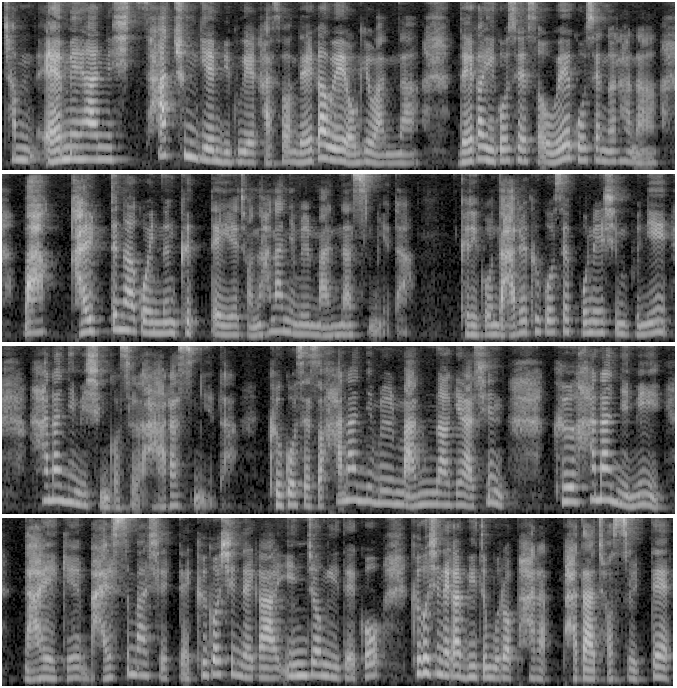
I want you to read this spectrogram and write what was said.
참 애매한 사춘기에 미국에 가서 내가 왜 여기 왔나, 내가 이곳에서 왜 고생을 하나, 막 갈등하고 있는 그때에 저는 하나님을 만났습니다. 그리고 나를 그곳에 보내신 분이 하나님이신 것을 알았습니다. 그곳에서 하나님을 만나게 하신 그 하나님이 나에게 말씀하실 때 그것이 내가 인정이 되고 그것이 내가 믿음으로 받아졌을 때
